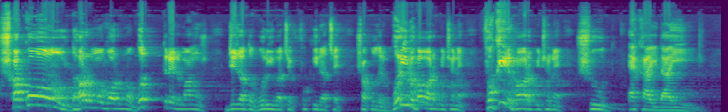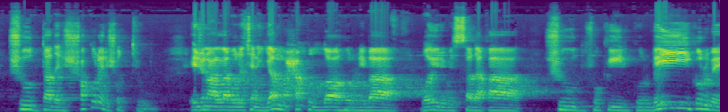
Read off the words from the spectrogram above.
সকল ধর্ম, বর্ণ, গোত্রের মানুষ যে যত গরিব আছে, ফকির আছে, সকলের গরিব হওয়ার পিছনে, ফকির হওয়ার পিছনে সুদ একাই দায়ী। সুদ তাদের সকলের শত্রু। এই জন্য আল্লাহ বলেছেন ইয়াম হাকুল্লাহ রিবা বৈরবি সুদ ফকির করবেই করবে।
